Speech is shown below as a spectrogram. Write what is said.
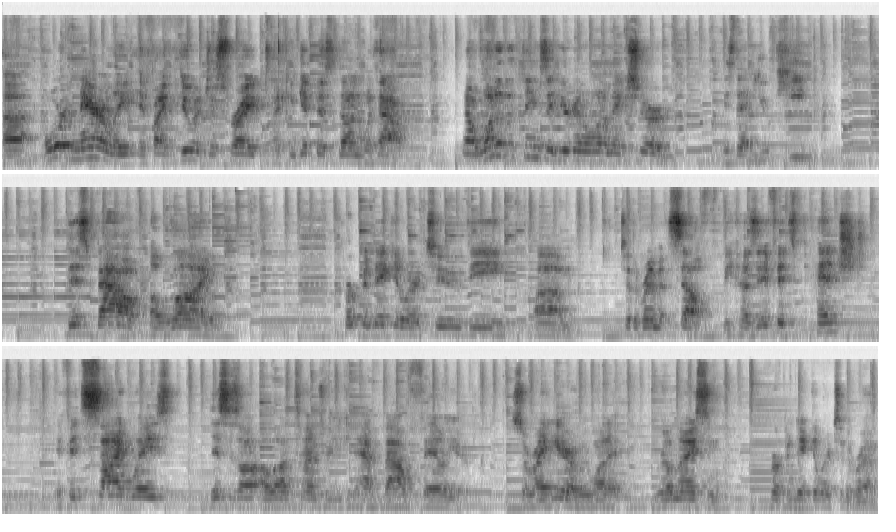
Uh, ordinarily, if I do it just right, I can get this done without. Now, one of the things that you're going to want to make sure is that you keep this valve aligned perpendicular to the um, to the rim itself because if it's pinched, if it's sideways, this is a lot of times where you can have valve failure. So right here, we want it real nice and perpendicular to the rim.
